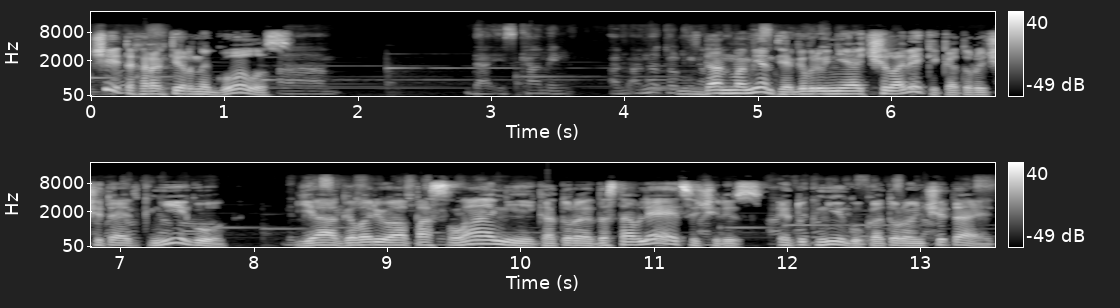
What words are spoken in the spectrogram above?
чей-то характерный голос, в данный момент я говорю не о человеке, который читает книгу, я говорю о послании, которое доставляется через эту книгу, которую он читает.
